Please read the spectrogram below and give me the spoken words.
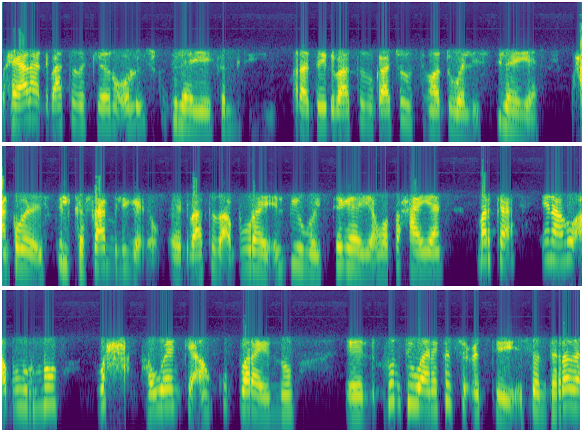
waxyaalaha dhibaatada keeno oo la isku dilaayay ka mid yihiin. Mar hadday dhibaatadu gaajadu timaado waa la isdilayaa waxaan ka wada isdilka familiga ee dhibaatada abuuraya ilmihii way tegayaan waa baxayaan. Marka inaan u abuurno wax haweenkii aan ku barayno runtii waana ka socotay sandarada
